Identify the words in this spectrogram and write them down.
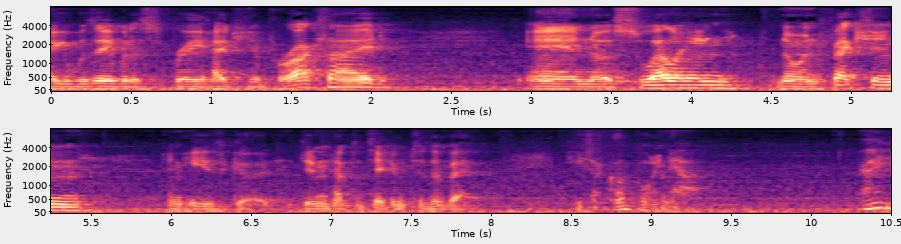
I was able to spray hydrogen peroxide and no swelling, no infection, and he's good. Didn't have to take him to the vet. He's a good boy now, right?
